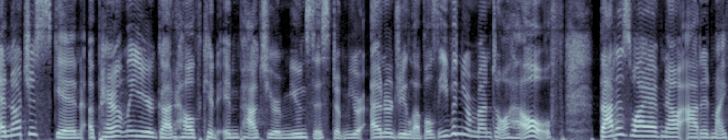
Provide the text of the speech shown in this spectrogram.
And not just skin, apparently your gut health can impact your immune system, your energy levels, even your mental health. That is why I've now added my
